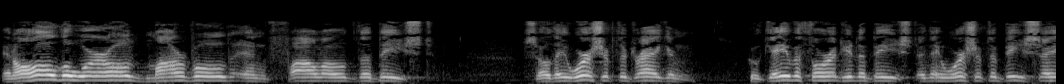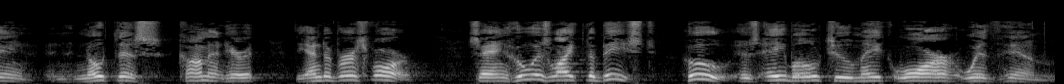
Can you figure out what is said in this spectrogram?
And all the world marveled and followed the beast. So they worshiped the dragon who gave authority to the beast, and they worshiped the beast, saying, note this comment here at the end of verse 4, saying, Who is like the beast? Who is able to make war with him?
